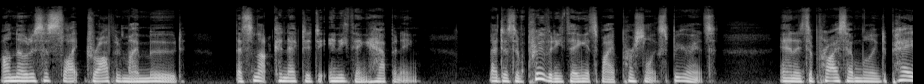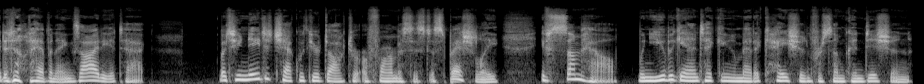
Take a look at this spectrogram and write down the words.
I'll notice a slight drop in my mood that's not connected to anything happening. That doesn't prove anything. It's my personal experience. And it's a price I'm willing to pay to not have an anxiety attack. But you need to check with your doctor or pharmacist, especially if somehow when you began taking a medication for some condition,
